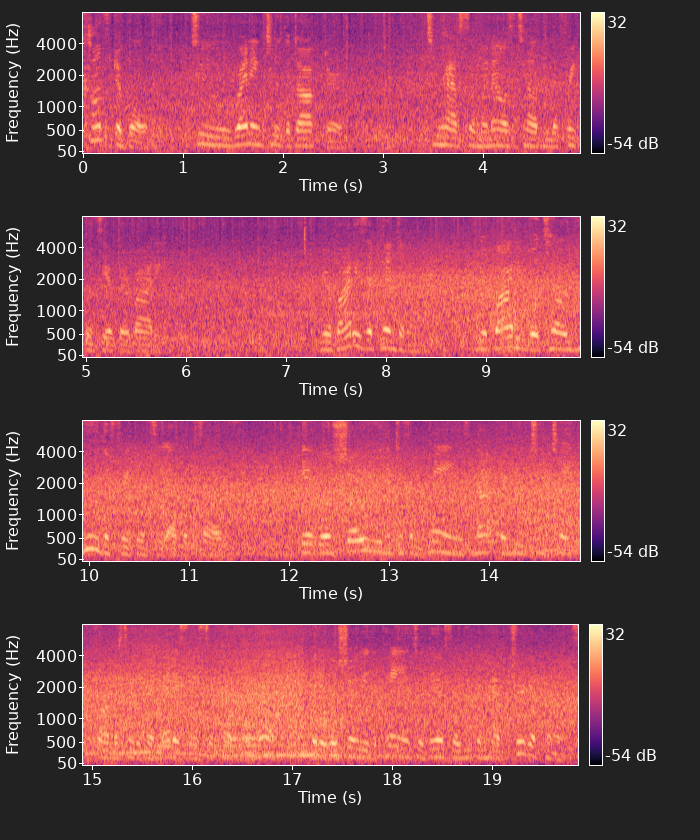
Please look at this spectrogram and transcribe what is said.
comfortable to running to the doctor to have someone else tell them the frequency of their body. Your body's a pendulum. Your body will tell you the frequency of itself. It will show you the different pains, not for you to take pharmaceutical medicines to cover them up, but it will show you the pain so therefore you can have trigger points.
